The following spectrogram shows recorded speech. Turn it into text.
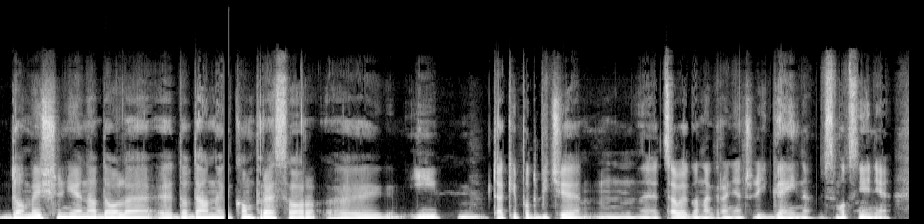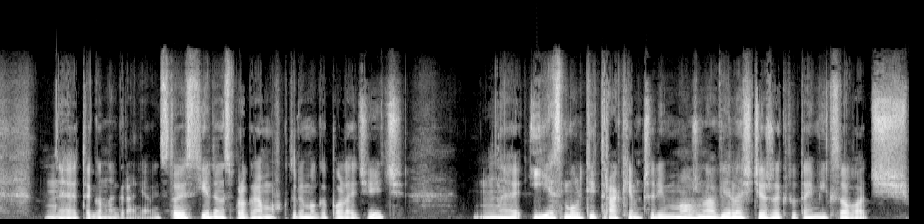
domyślnie na dole e, dodany kompresor e, i takie podbicie mm, całego nagrania, czyli gain, wzmocnienie tego nagrania. Więc to jest jeden z programów, który mogę polecić. I jest multitrackiem, czyli można wiele ścieżek tutaj miksować.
